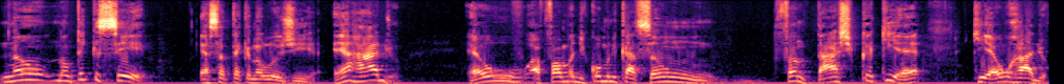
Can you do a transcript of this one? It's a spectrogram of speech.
não, não tem que ser essa tecnologia, é a rádio, é o, a forma de comunicação fantástica que é que é o rádio.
